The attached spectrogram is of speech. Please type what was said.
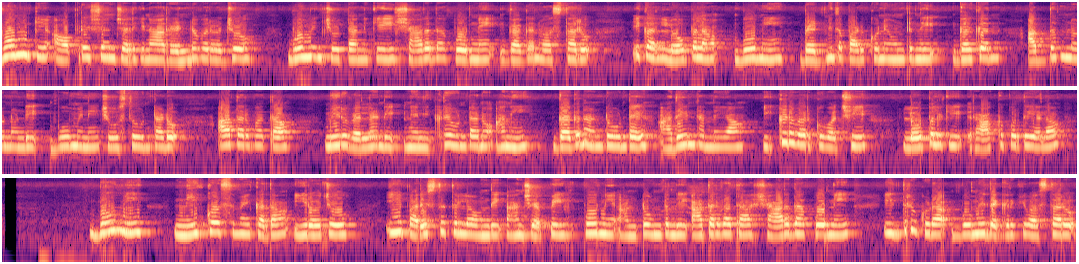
భూమికి ఆపరేషన్ జరిగిన రెండవ రోజు భూమిని చూడటానికి శారద పూర్ణి గగన్ వస్తారు. ఇక లోపల భూమి బెడ్ మీద పడుకొని ఉంటుంది. గగన్ అద్దంలో నుండి భూమిని చూస్తూ ఉంటాడు. ఆ తర్వాత మీరు వెళ్ళండి నేను ఇక్కడే ఉంటాను అని గగన్ అంటూ ఉంటే అదేంటన్నయ్య ఇక్కడి వరకు వచ్చి లోపలికి రాకపోతే ఎలా? భూమి నీకోసమే కదా ఈరోజు ఈ పరిస్థితుల్లో ఉంది అని చెప్పి పూర్ణి అంటూ ఉంటుంది. ఆ తర్వాత శారద పూర్ణి ఇద్దరు కూడా భూమి దగ్గరికి వస్తారు.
